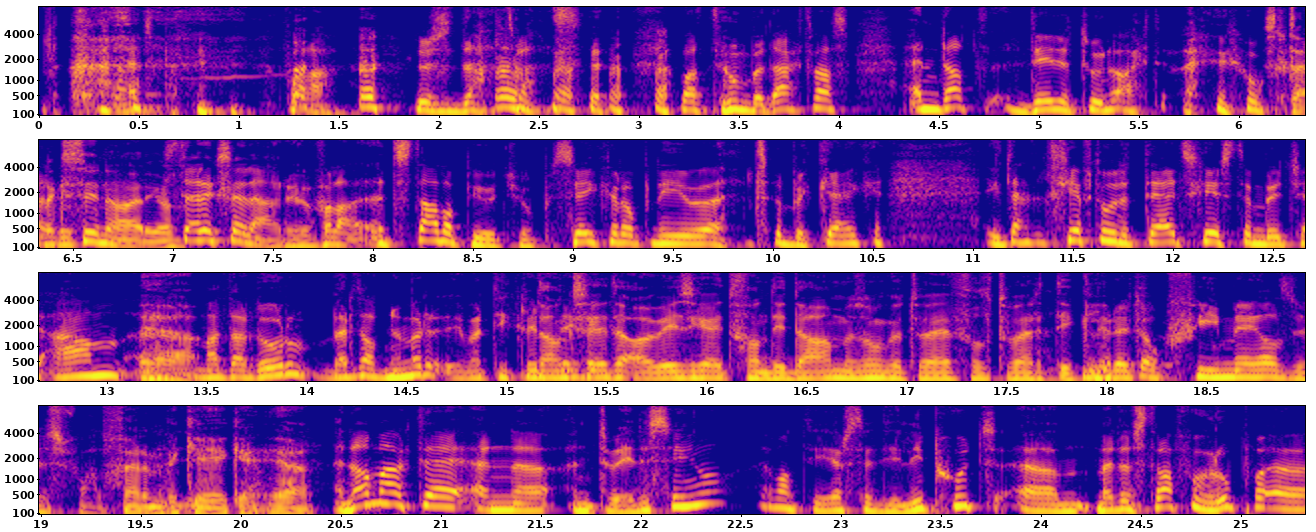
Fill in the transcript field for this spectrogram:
voilà. Dus dat was wat toen bedacht was. En dat deden toen ook Sterk scenario. Sterk scenario, voilà. Het staat op YouTube. Zeker opnieuw eh, te bekijken. Ik dacht, het geeft ook de tijdsgeest een beetje aan. eh, maar daardoor werd dat nummer, werd die clip... Dankzij de aanwezigheid van die dames ongetwijfeld werd die er werd clip ook females, dus voilà. ferm bekeken. Ja. En dan maakte hij een, eh, een tweede single, want die eerste die liep goed, eh, met een straffe groep. eh,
